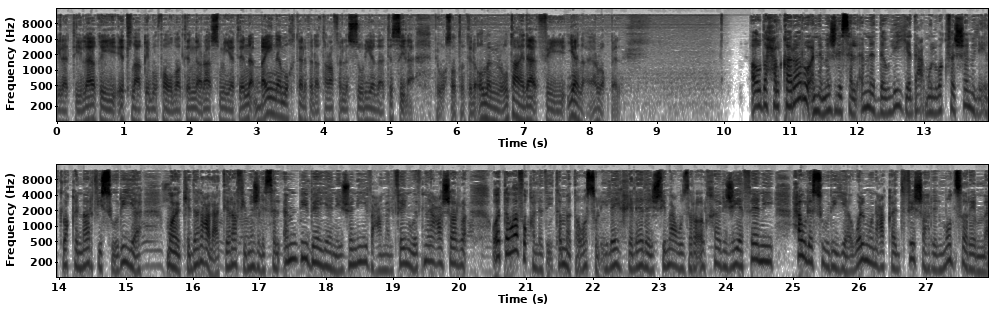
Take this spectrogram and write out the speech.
إلى انطلاق إطلاق مفاوضات رسمية بين مختلف الأطراف السورية ذات الصلة بوساطة الأمم المتحدة في يناير مقبل أوضح القرار أن مجلس الأمن الدولي يدعم الوقف الشامل لإطلاق النار في سوريا مؤكدا على اعتراف مجلس الأمن ببيان جنيف عام 2012 والتوافق الذي تم التوصل إليه خلال اجتماع وزراء الخارجية الثاني حول سوريا والمنعقد في الشهر المنصرم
